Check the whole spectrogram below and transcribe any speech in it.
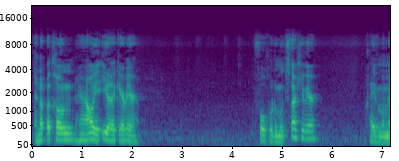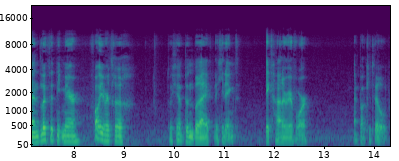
En dat patroon herhaal je iedere keer weer. Vol goede moed start je weer. Op een gegeven moment lukt het niet meer. Val je weer terug. Tot je het punt bereikt dat je denkt: ik ga er weer voor. En pak je het weer op.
